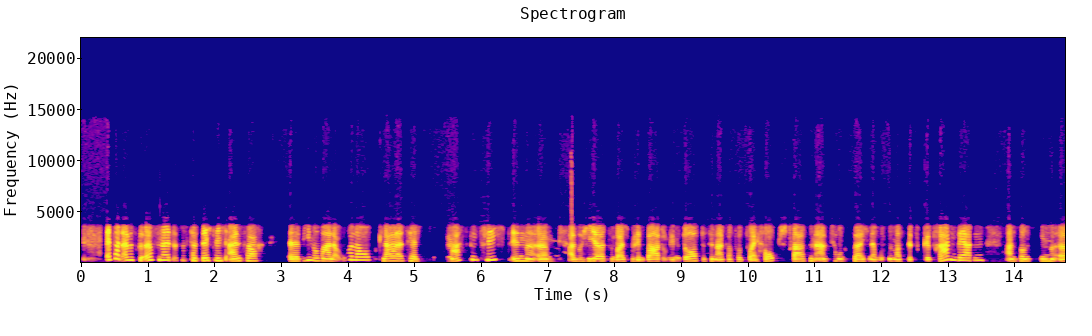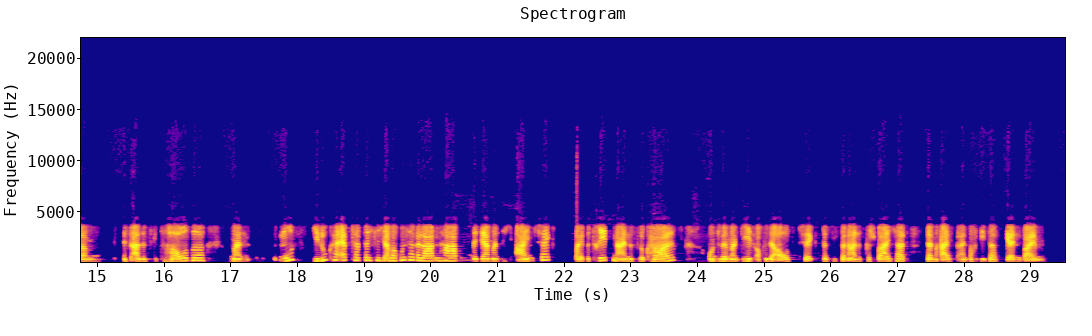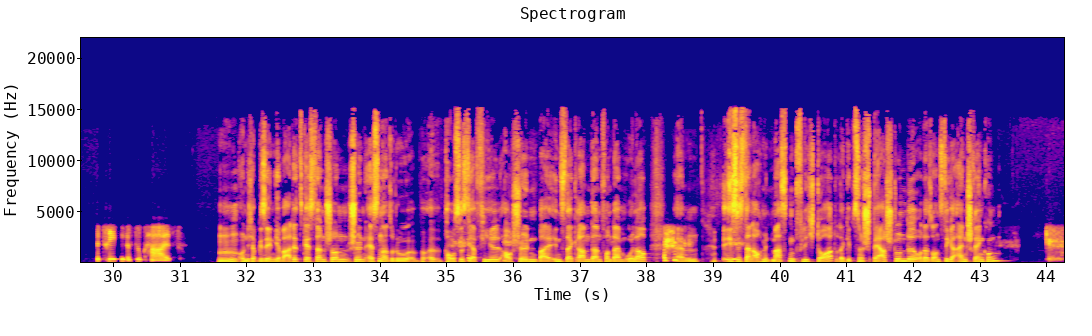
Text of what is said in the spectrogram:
Es hat alles geöffnet. Es ist tatsächlich einfach äh, wie normaler Urlaub. Klar, es herrscht Maskenpflicht in, ähm, also hier zum Beispiel im Bad und im Dorf, das sind einfach so zwei Hauptstraßen, in Anführungszeichen, da muss eine Maske getragen werden. Ansonsten ähm, ist alles wie zu Hause. Man muss die Luca-App tatsächlich aber runtergeladen haben, mit der man sich eincheckt bei Betreten eines Lokals und wenn man geht, auch wieder auscheckt. Das ist dann alles gespeichert. Dann reicht einfach dieser Scan beim Betreten des Lokals. Mhm, und ich habe gesehen, ihr wart jetzt gestern schon schön essen. Also du äh, postest ja viel auch schön bei Instagram dann von deinem Urlaub. Ähm, ist es dann auch mit Maskenpflicht dort oder gibt es eine Sperrstunde oder sonstige Einschränkungen?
